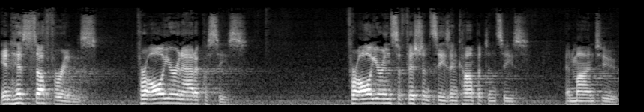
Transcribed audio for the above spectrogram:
in his sufferings for all your inadequacies, for all your insufficiencies and competencies, and mine too.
